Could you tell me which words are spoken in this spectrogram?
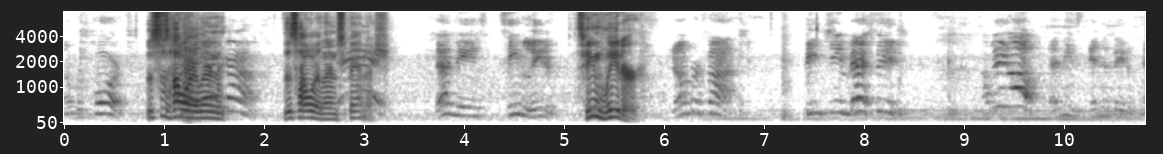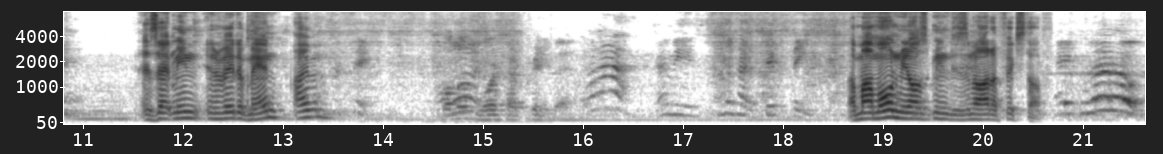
Number four, This is how I learn. verga. This is how I learn Spanish. That means team leader. Team leader. Number five, pinche imbécil. Amigo. That means innovative man. Does that mean innovative man, Ivan? Number six, All those words are pretty bad. ah, that means he knows how to fix things. A mamon means means he doesn't know how to fix stuff. Hey, culero.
